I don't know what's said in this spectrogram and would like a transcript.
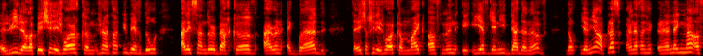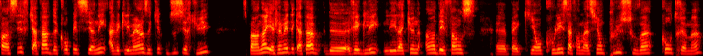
Euh, lui, il leur a pêché des joueurs comme Jonathan Huberdeau, Alexander Barkov, Aaron Ekblad, d'aller chercher des joueurs comme Mike Hoffman et Yevgeny Dadonov. Donc, il a mis en place un, alignement offensif capable de compétitionner avec les meilleures équipes du circuit. Cependant, il n'a jamais été capable de régler les lacunes en défense euh, ben, qui ont coulé sa formation plus souvent qu'autrement.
